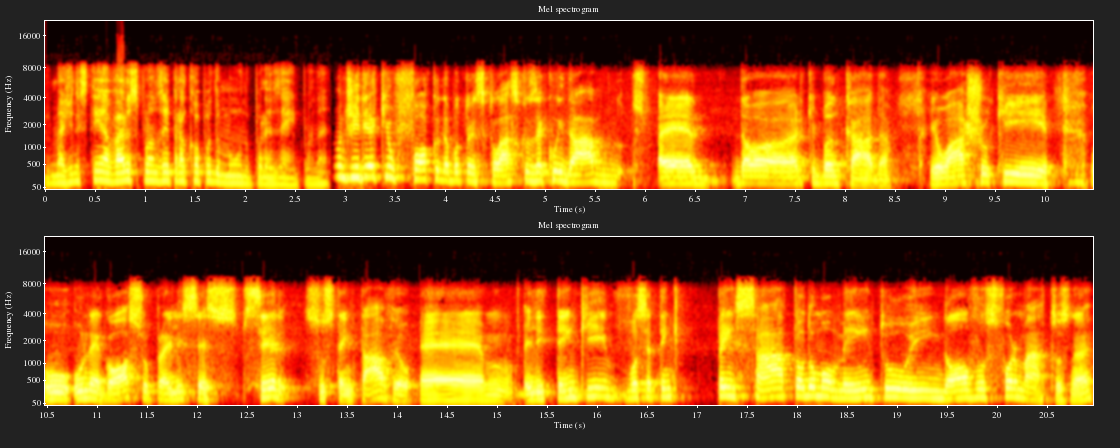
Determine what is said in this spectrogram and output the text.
imagino que você tenha vários planos aí para a Copa do Mundo, por exemplo, né? Eu diria que o foco da Botões Clássicos é cuidar é, da arquibancada. Eu acho que o, o negócio, para ele ser, ser sustentável, é, ele tem que. Você tem que pensar a todo momento em novos formatos, né?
